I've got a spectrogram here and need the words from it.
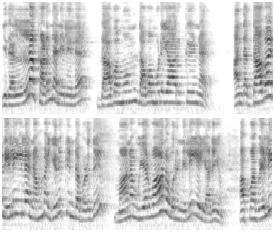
இதெல்லாம் கடந்த நிலையில தவமும் தவமுடையாருக்குனர். அந்த தவ நிலையில நம்ம இருக்கின்ற பொழுது மனம் உயர்வான ஒரு நிலையை அடையும். அப்ப வெளி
